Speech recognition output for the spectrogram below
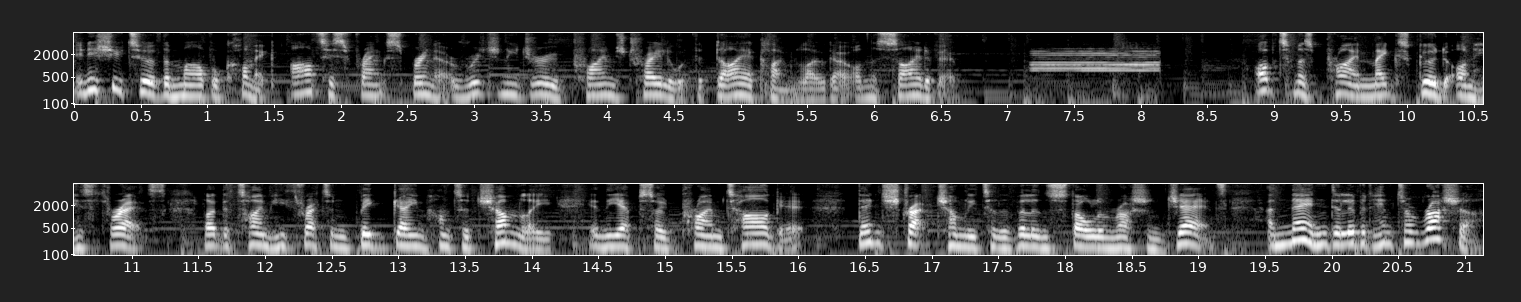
In issue 2 of the Marvel comic, artist Frank Springer originally drew Prime's trailer with the Diaclone logo on the side of it. Optimus Prime makes good on his threats, like the time he threatened big game hunter Chumley in the episode Prime Target, then strapped Chumley to the villain's stolen Russian jet, and then delivered him to Russia.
